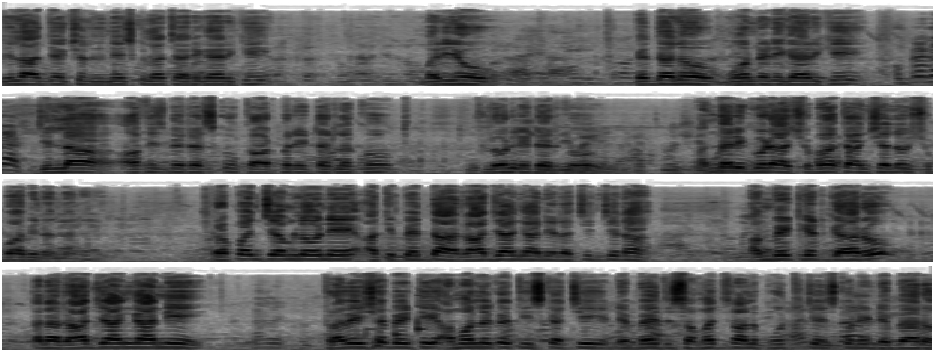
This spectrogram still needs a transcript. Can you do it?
జిల్లా అధ్యక్షులు దినేష్ కులాచారి గారికి మరియు పెద్దలు మోహన్ రెడ్డి గారికి జిల్లా ఆఫీస్ బేరర్స్కు కార్పొరేటర్లకు ఫ్లోర్ లీడర్కు అందరికి కూడా శుభాకాంక్షలు శుభాభినందనలు. ప్రపంచంలోనే అతిపెద్ద రాజ్యాంగాన్ని రచించిన అంబేద్కర్ గారు తన రాజ్యాంగాన్ని ప్రవేశపెట్టి అమలులోకి తీసుకొచ్చి డెబ్బై ఐదు సంవత్సరాలు పూర్తి చేసుకుని డెబ్బై ఆరో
